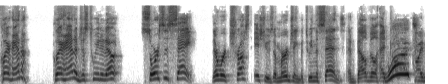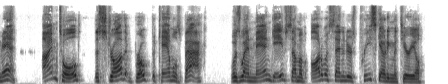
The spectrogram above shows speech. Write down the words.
Claire Hanna. Claire Hanna just tweeted out sources say there were trust issues emerging between the Sens and Belleville head coach What? Troy Mann. I'm told the straw that broke the camel's back was when Mann gave some of Ottawa Senators pre scouting material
